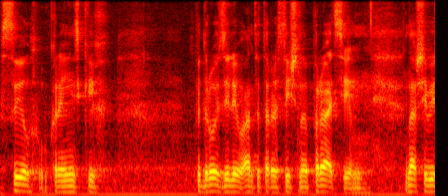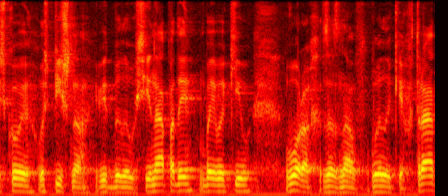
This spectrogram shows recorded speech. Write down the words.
сил українських підрозділів антитерористичної операції. Наші військові успішно відбили усі напади бойовиків. Ворог зазнав великих втрат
